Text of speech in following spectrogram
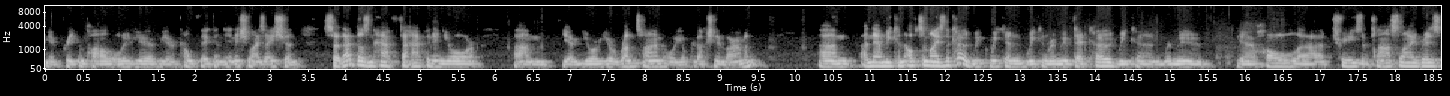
you know, pre-compile all of your your config and initialization, so that doesn't have to happen in your um, your your your runtime or your production environment. Um, and then we can optimize the code. We we can we can remove dead code. We can remove you know whole uh, trees of class libraries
